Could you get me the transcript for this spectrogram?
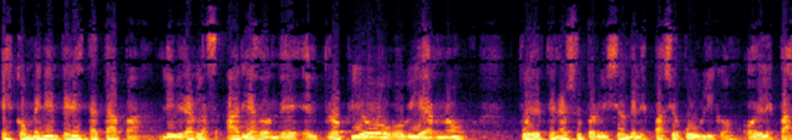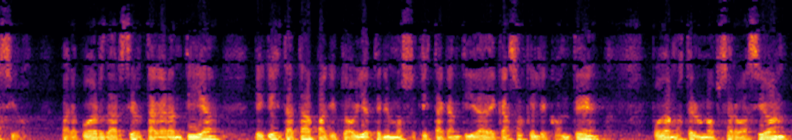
es conveniente en esta etapa liberar las áreas donde el propio gobierno puede tener supervisión del espacio público o del espacio para poder dar cierta garantía de que esta etapa, que todavía tenemos esta cantidad de casos que les conté, podamos tener una observación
